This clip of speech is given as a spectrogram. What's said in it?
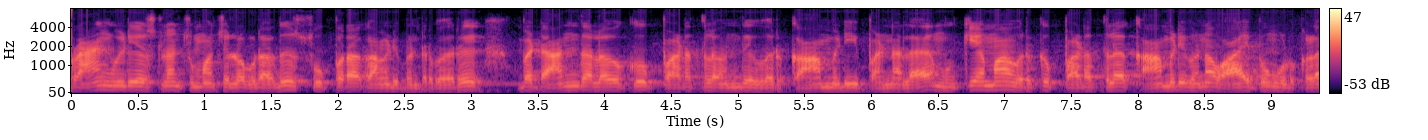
ப்ராங்க் வீடியோஸ்லாம் சும்மா சொல்லக்கூடாது. சூப்பராக காமெடி பண்ணுறப்பாரு பட் அந்த அளவுக்கு படத்தில் வந்து இவர் காமெடி பண்ணலை. முக்கியமாக அவருக்கு படத்தில் காமெடி பண்ண வாய்ப்பும் கொடுக்கல.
